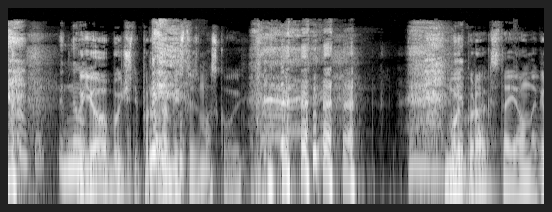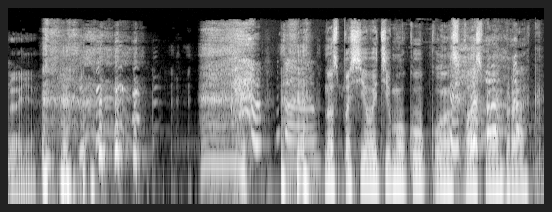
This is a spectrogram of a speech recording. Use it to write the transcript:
ну, Я обычный программист из Москвы. Мой брак стоял на грани. а, Но спасибо Тиму Куку, он спас мой брак.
